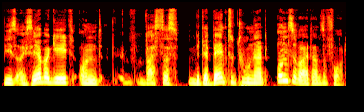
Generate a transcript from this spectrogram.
wie es euch selber geht und was das mit der Band zu tun hat und so weiter und so fort.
